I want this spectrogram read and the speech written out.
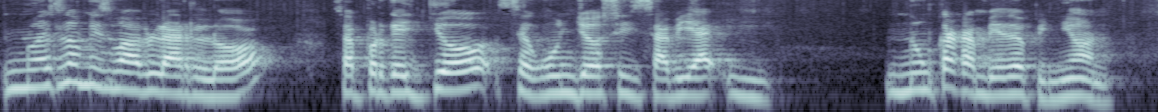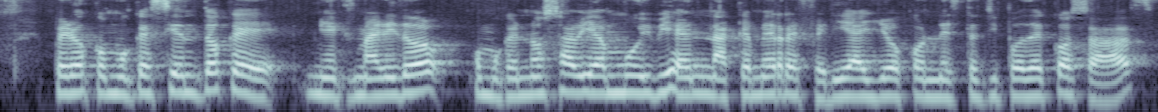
no es lo mismo hablarlo, o sea, porque yo, según yo, sí sabía y nunca cambié de opinión, pero como que siento que mi exmarido como que no sabía muy bien a qué me refería yo con este tipo de cosas.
